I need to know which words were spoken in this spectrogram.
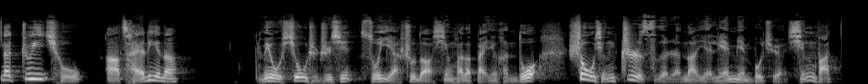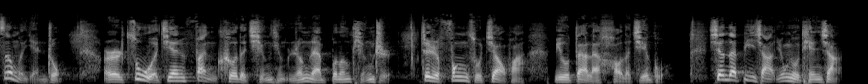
那追求啊财力呢？没有羞耻之心，所以啊，受到刑罚的百姓很多，受刑致死的人呢也连绵不绝。刑罚这么严重，而作奸犯科的情形仍然不能停止，这是风俗教化没有带来好的结果。现在陛下拥有天下，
